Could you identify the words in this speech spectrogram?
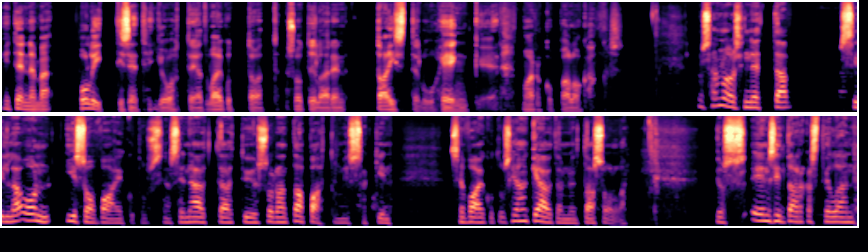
Miten nämä poliittiset johtajat vaikuttavat sotilaiden taisteluhenkeen? Marko Palokangas. No sanoisin, että sillä on iso vaikutus ja se näyttäytyy sodan tapahtumissakin se vaikutus ihan käytännön tasolla. Jos ensin tarkastellaan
